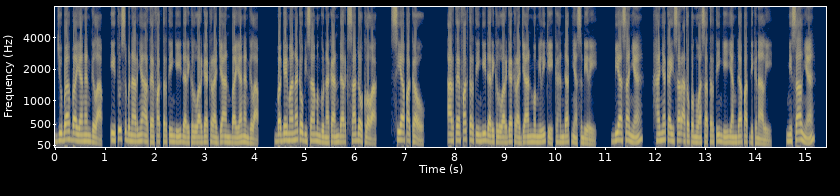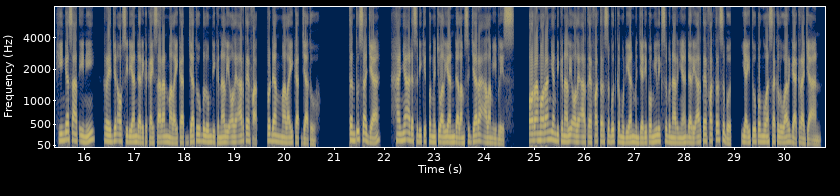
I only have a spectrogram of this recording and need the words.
Jubah bayangan gelap, itu sebenarnya artefak tertinggi dari keluarga kerajaan bayangan gelap. Bagaimana kau bisa menggunakan Dark Shadow Cloak? Siapa kau? Artefak tertinggi dari keluarga kerajaan memiliki kehendaknya sendiri. Biasanya, hanya kaisar atau penguasa tertinggi yang dapat dikenali. Misalnya, hingga saat ini, Regen Obsidian dari Kekaisaran Malaikat Jatuh belum dikenali oleh artefak, Pedang Malaikat Jatuh. Tentu saja, hanya ada sedikit pengecualian dalam sejarah alam iblis. Orang-orang yang dikenali oleh artefak tersebut kemudian menjadi pemilik sebenarnya dari artefak tersebut, yaitu penguasa keluarga kerajaan.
